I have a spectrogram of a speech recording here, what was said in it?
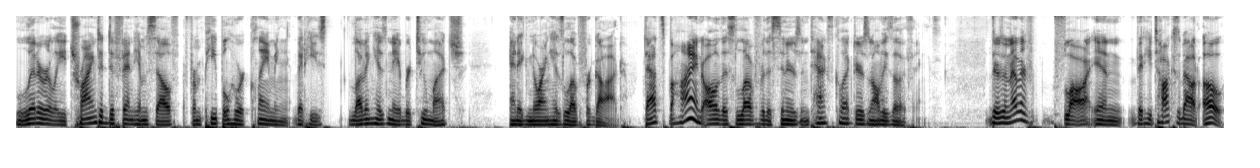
literally trying to defend himself from people who are claiming that he's loving his neighbor too much and ignoring his love for God. That's behind all this love for the sinners and tax collectors and all these other things. There's another flaw in that he talks about, oh,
